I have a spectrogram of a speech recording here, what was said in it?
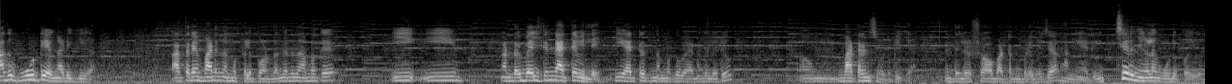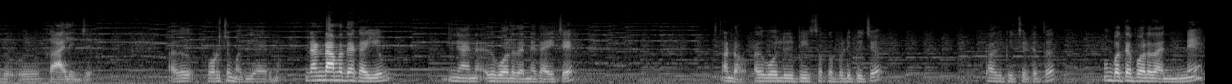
അത് കൂട്ടി അങ്ങ് അടിക്കുക. അത്രയും പണി നമുക്ക് എളുപ്പമുണ്ട് എന്നിട്ട് നമുക്ക് ഈ ഈ കണ്ടോ ബെൽറ്റിന്റെ അറ്റമില്ലേ? ഈ അറ്റത്ത് നമുക്ക് വേണമെങ്കിൽ ഒരു ബട്ടൺസ് പിടിപ്പിക്കാം. എന്തെങ്കിലും ഷോ ബട്ടൺ പിടിപ്പിച്ചാൽ ഭംഗിയായിട്ട്. ഇച്ചിരി നീളം കൂടിപ്പോയി ഒരു ഒരു കാലിഞ്ച്. അത് കുറച്ച് മതിയായിരുന്നു. രണ്ടാമത്തെ കൈയും ഞാൻ ഇതുപോലെ തന്നെ തയ്ച്ചേ കണ്ടോ? അതുപോലൊരു പീസൊക്കെ പിടിപ്പിച്ച് പതിപ്പിച്ചെടുത്ത് മുമ്പത്തെ പോലെ തന്നെ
